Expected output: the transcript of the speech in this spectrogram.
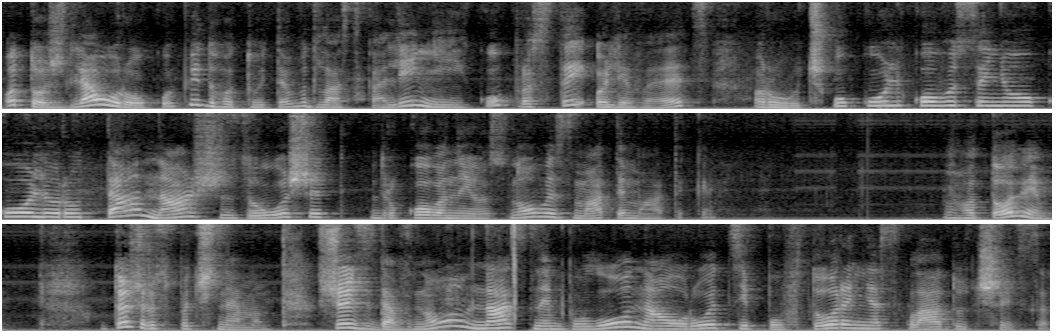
Отож, для уроку підготуйте, будь ласка, лінійку, простий олівець, ручку кулькову синього кольору та наш зошит друкованої основи з математики. Готові? Тож розпочнемо. Щось давно в нас не було на уроці повторення складу чисел.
